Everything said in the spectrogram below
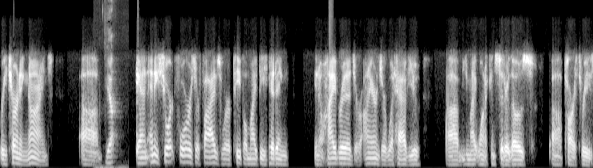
returning nines. Uh, yep. And any short fours or fives where people might be hitting, you know, hybrids or irons or what have you, um, you might want to consider those uh, par threes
